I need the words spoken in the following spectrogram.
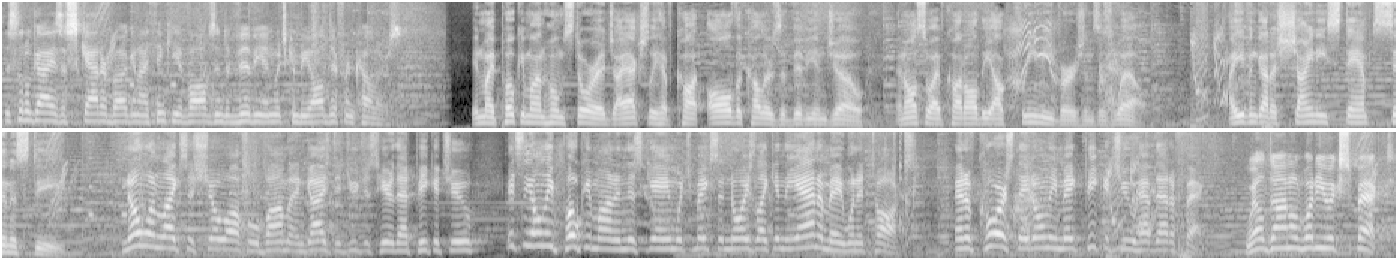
This little guy is a scatterbug, and I think he evolves into Vivillon, which can be all different colors. In my Pokemon home storage, I actually have caught all the colors of Vivillon Joe, and also I've caught all the Alcremie versions as well. I even got a shiny stamped Sinistea. No one likes to show off Obama, and guys, did you just hear that Pikachu? It's the only Pokemon in this game which makes a noise like in the anime when it talks. And of course, they'd only make Pikachu have that effect. Well, Donald, what do you expect?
